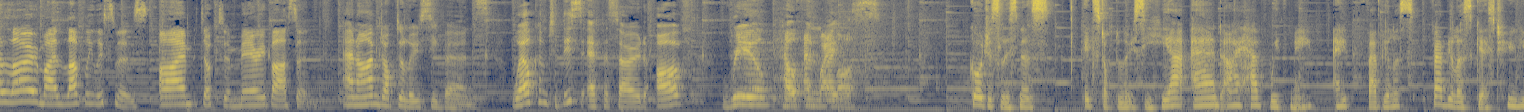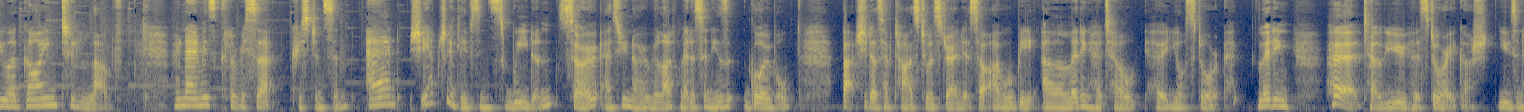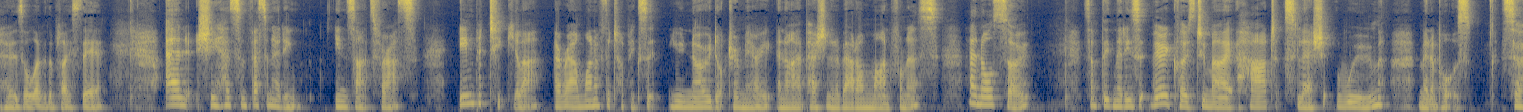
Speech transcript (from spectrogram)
Hello, my lovely listeners. I'm Dr. Mary Barson. And I'm Dr. Lucy Burns. Welcome to this episode of Real Health and Weight Loss. Gorgeous listeners, it's Dr. Lucy here, and I have with me a fabulous, fabulous guest who you are going to love. Her name is Clarissa Kristjansson, and she actually lives in Sweden. So, as you know, real life medicine is global, but she does have ties to Australia. So, I will be uh, letting her tell her your story, letting her tell you her story. Gosh, using hers all over the place there. And she has some fascinating insights for us, in particular around one of the topics that you know Dr. Mary and I are passionate about on mindfulness, and also something that is very close to my heart slash womb, menopause. So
